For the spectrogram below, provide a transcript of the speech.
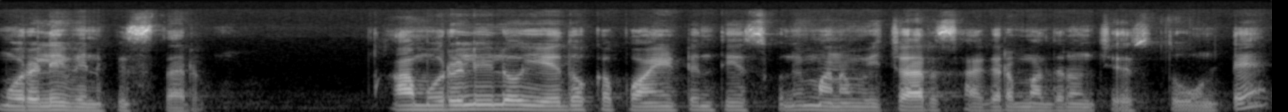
మురళి వినిపిస్తారు. ఆ మురళిలో ఏదో ఒక పాయింట్ని తీసుకుని మనం విచారసాగర మదనం చేస్తూ ఉంటే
